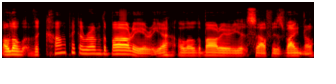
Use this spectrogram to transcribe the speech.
Although the carpet around the bar area, although the bar area itself is vinyl,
